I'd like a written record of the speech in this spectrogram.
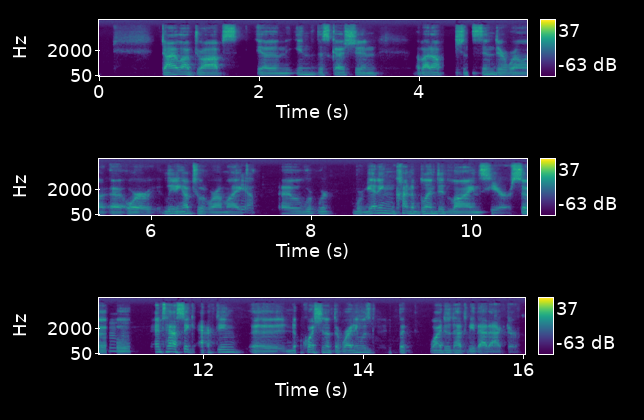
dialogue drops um, in the discussion about operation cinder where, uh, or leading up to it where i'm like Yeah. uh, we're, we're we're getting kind of blended lines here so Mhm. fantastic acting uh, no question that the writing was good but why does it have to be that actor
